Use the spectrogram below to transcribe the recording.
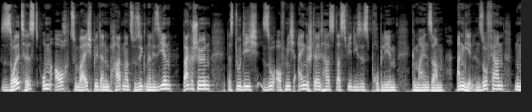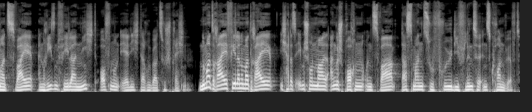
solltest, um auch zum Beispiel deinem Partner zu signalisieren, Dankeschön, dass du dich so auf mich eingestellt hast, dass wir dieses Problem gemeinsam angehen. Insofern Nummer zwei, ein Riesenfehler, nicht offen und ehrlich darüber zu sprechen. Nummer drei, Fehler Nummer drei, ich hatte es eben schon mal angesprochen, und zwar, dass man zu früh die Flinte ins Korn wirft.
